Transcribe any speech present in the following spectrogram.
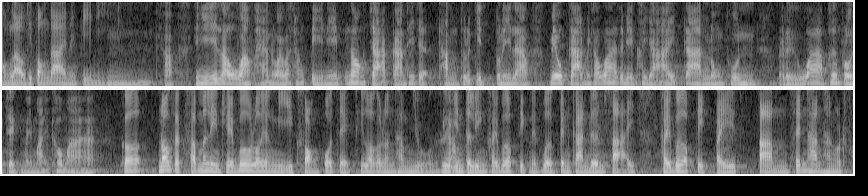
ของเราที่ต้องได้ในปีนี้อืมครับทีนี้เราวางแผนไว้ว่าทั้งปีนี้นอกจากการที่จะทำธุรกิจตัวนี้แล้ว มีโอกาสไหมครับว่าจะมีขยายการลงทุน หรือว่าเพิ่มโปรเจกต์ใหม่ ๆ เข้ามาฮะ ก็นอกจาก Submarine Cable เรายังมีอีก 2 โปรเจกต์ที่เรากำลังทำอยู่ ก็คือครับ Interlink Fiber Optic Network เป็นการเดินสายไฟเบอร์ออปติกไปตามเส้นทางทางรถไฟ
